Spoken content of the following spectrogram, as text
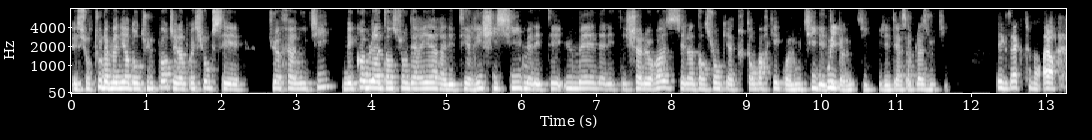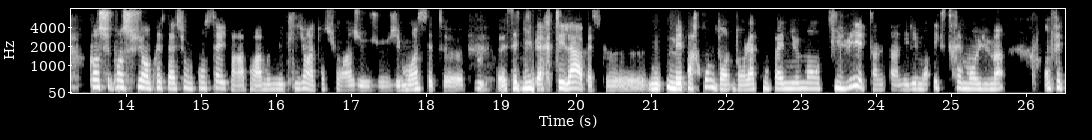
Et surtout, la manière dont tu le portes, j'ai l'impression que c'est tu as fait un outil, mais comme l'intention derrière, elle était richissime, elle était humaine, elle était chaleureuse, c'est l'intention qui a tout embarqué. Quoi. L'outil, il était qu'un outil, il était à sa place d'outil. Exactement. Alors, quand je, quand je suis en prestation de conseil par rapport à mes clients, attention, hein, j'ai moins cette, euh, euh, cette liberté-là, parce que, mais par contre, dans, dans l'accompagnement, qui lui est un, un, élément extrêmement humain, en fait,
